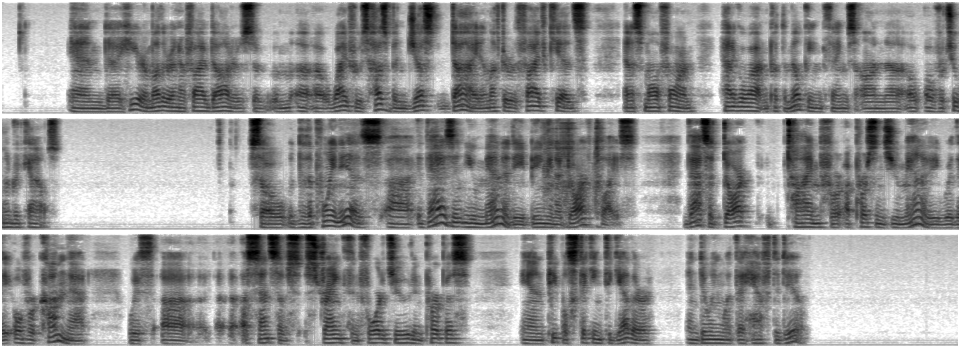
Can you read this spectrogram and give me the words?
And uh, here, a mother and her five daughters, a, a, a, wife whose husband just died and left her with five kids and a small farm, had to go out and put the milking things on uh, over 200 cows. So the point is, uh, that isn't humanity being in a dark place. That's a dark time for a person's humanity where they overcome that with uh, a sense of strength and fortitude and purpose, and people sticking together and doing what they have to do.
